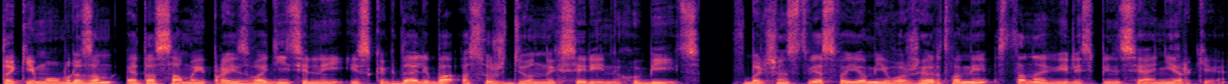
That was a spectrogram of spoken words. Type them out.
Таким образом, это самый производительный из когда-либо осужденных серийных убийц. В большинстве своем его жертвами становились пенсионерки.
